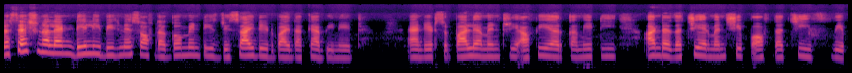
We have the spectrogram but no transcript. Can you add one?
The sessional and daily business of the government is decided by the cabinet and its parliamentary affair committee under the chairmanship of the chief whip.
